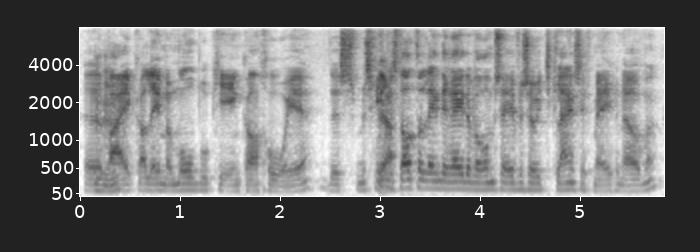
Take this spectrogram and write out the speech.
eh, Mhm. Waar ik alleen mijn molboekje in kan gooien. Dus misschien Ja. is dat alleen de reden waarom ze even zoiets kleins heeft meegenomen.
